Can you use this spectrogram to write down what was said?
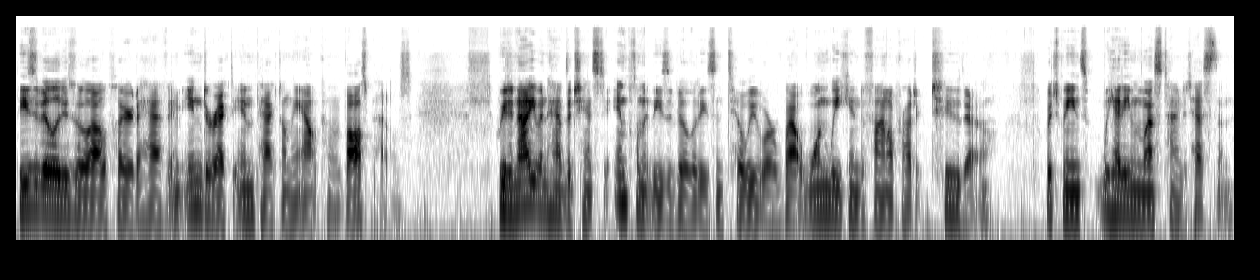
These abilities would allow the player to have an indirect impact on the outcome of boss battles. We did not even have the chance to implement these abilities until we were about one week into Final Project 2, though, which means we had even less time to test them.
